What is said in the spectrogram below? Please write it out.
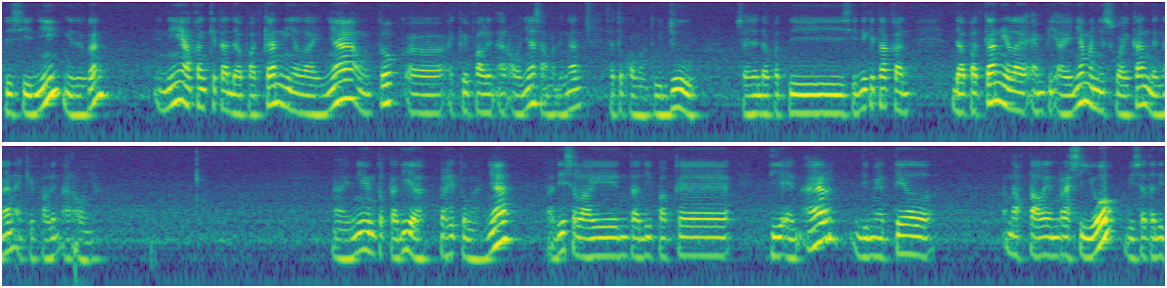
di sini gitu kan, ini akan kita dapatkan nilainya untuk uh, ekuivalen RO-nya sama dengan 1,7. Saya dapat di sini kita akan dapatkan nilai MPI-nya menyesuaikan dengan ekuivalen RO-nya. Nah, ini untuk tadi ya perhitungannya. Tadi selain tadi pakai DNR, dimetil naftalen ratio, bisa tadi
